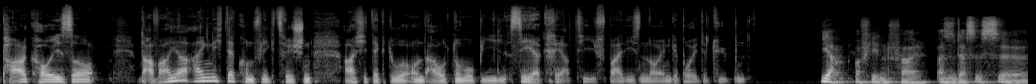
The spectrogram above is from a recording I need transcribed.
Parkhäuser. Da war ja eigentlich der Konflikt zwischen Architektur und Automobil sehr kreativ bei diesen neuen Gebäudetypen. Ja, auf jeden Fall. Also das ist äh,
